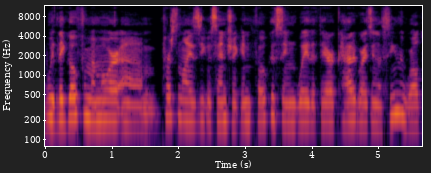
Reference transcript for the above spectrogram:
they go from a more um, personalized, egocentric, and focusing way that they are categorizing and seeing the world,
